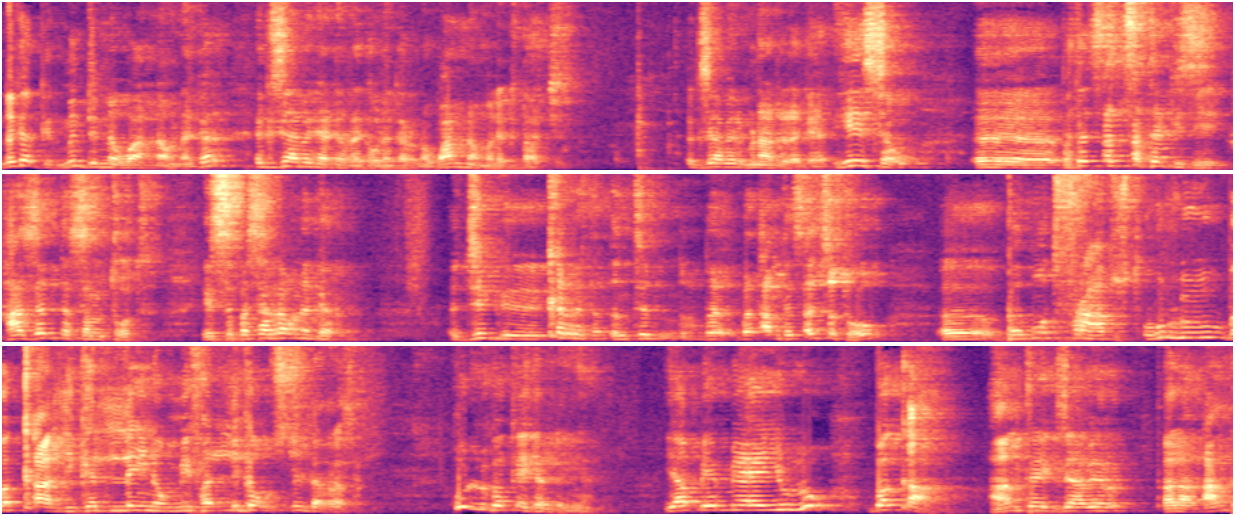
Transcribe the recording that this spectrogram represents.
ነገር ግን ምንድን ነው ዋናው ነገር? እግዚአብሔር ያደረገው ነገር ነው ዋናው መልእክታችን። እግዚአብሔር ምን አደረገ? ይሄ ሰው በተጸጸተ ጊዜ ሐዘን ተሰምቶት በሰራው ነገር እጅግ ቅር እንትን በጣም ተጸጽቶ በሞት ፍርሃት ውስጥ ሁሉ በቃ ሊገለኝ ነው የሚፈልገው እስኪል ደረሰ። ሁሉ በቃ ይገለኛል፣ የሚያየኝ ሁሉ በቃ አንተ የእግዚአብሔር ጠላት፣ አንተ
